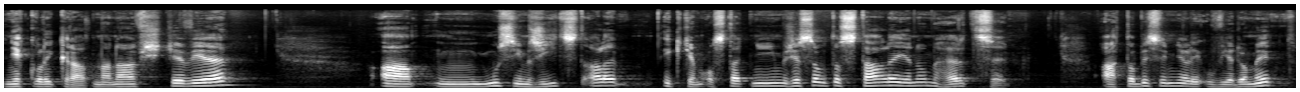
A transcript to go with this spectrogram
několikrát na návštěvě a mm, musím říct, ale i k těm ostatním, že jsou to stále jenom herci. A to by si měli uvědomit,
